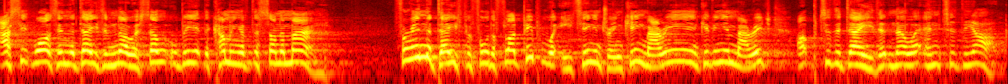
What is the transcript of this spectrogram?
As it was in the days of Noah, so it will be at the coming of the Son of Man. For in the days before the flood, people were eating and drinking, marrying and giving in marriage, up to the day that Noah entered the ark.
